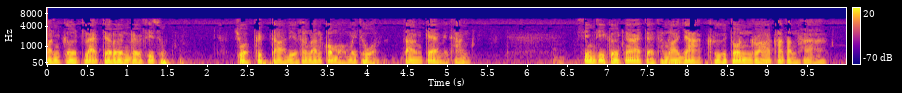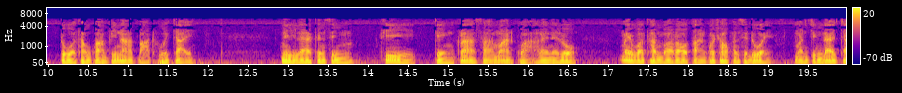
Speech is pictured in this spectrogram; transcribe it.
มันเกิดและเจริญเร็วที่สุด ชั่วพริบตาเดียวเท่านั้นก็มองไม่ทั่ว ตามแก้ไม่ทัน สิ่งที่เกิดง่ายแต่ทำลายยากคือต้นราคาตัญหา ตัวทำความพินาศบาดหัวใจ นี่แลเป็นสิ่งที่เก่งกล้าสามารถกว่าอะไรในโลก ไม่ว่าท่านว่าเราต่างก็ชอบมันเสียด้วย มันจึงได้ใจ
